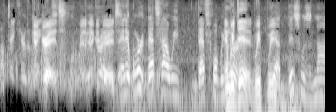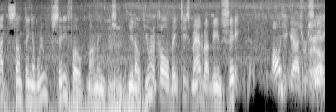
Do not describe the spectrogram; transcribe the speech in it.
I'll take care of the Good grades. We had to Good good grades. grades. and it worked. That's how we. That's what we. And we did. We, we yeah, this was not something. and We were city folk. I mean, Mm-hmm. you know, if you want to call, they tease mad about being city. All you guys were we're all.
